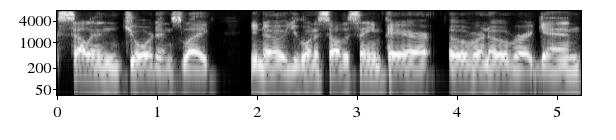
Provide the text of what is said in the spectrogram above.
selling Jordans. Like, you know, you're going to sell the same pair over and over again.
